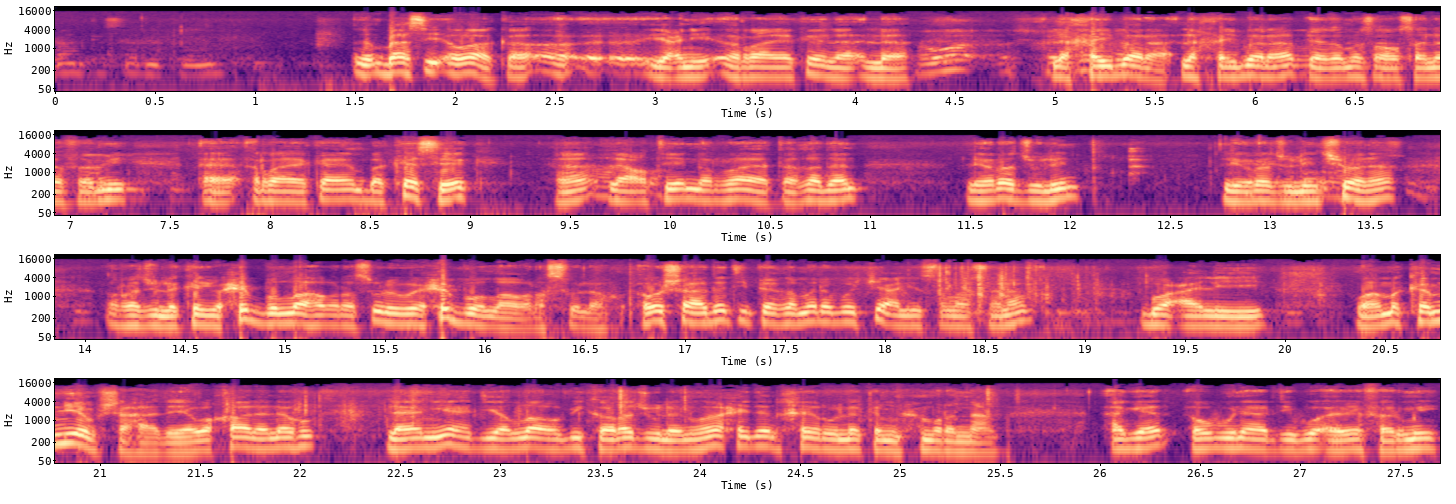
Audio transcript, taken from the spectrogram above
كان كسر باسي اواك يعني رايك لا لا لا خيبره لا خيبره بيغمبر صلى الله عليه وسلم رايك بكسك ها لا اعطينا الرايه غدا لرجل لرجل شلون رجل كي يحب الله ورسوله ويحب الله ورسوله. او شهادتي بيغمبر ابو علي صلى الله عليه وسلم بو علي. وما كم نيم شهاده وقال له لان يهدي الله بك رجلا واحدا خير لك من حمر النعم. اگر او بناردي بو ابي فرمي،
